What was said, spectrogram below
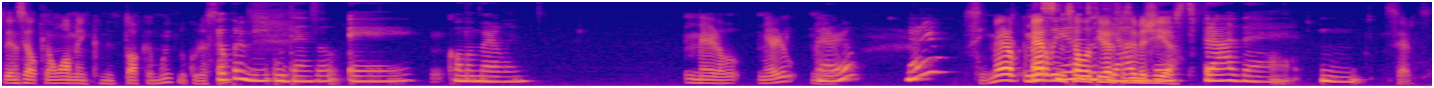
Denzel, que é um homem que me toca muito no coração. Eu, para mim, o Denzel é como a Marilyn. Meryl. Meryl? Meryl. Meryl? Sim, Merlin se ela tiver a fazer magia. Veste Prada. Hum. Certo.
